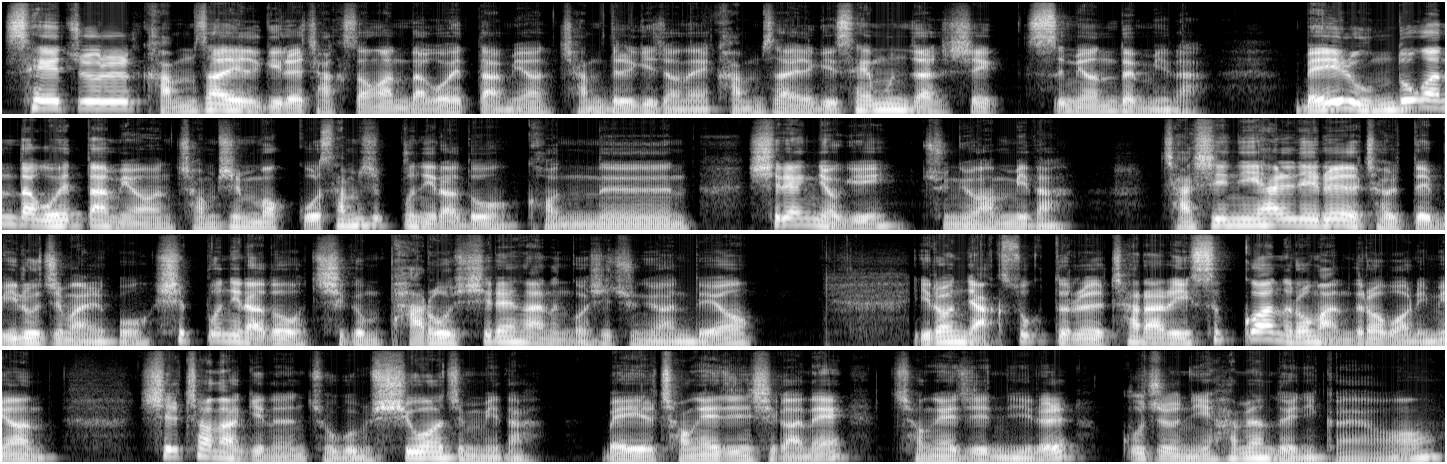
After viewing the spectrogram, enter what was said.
세 줄 감사일기를 작성한다고 했다면 잠들기 전에 감사일기 세 문장씩 쓰면 됩니다. 매일 운동한다고 했다면 점심 먹고 30분이라도 걷는 실행력이 중요합니다. 자신이 할 일을 절대 미루지 말고 10분이라도 지금 바로 실행하는 것이 중요한데요. 이런 약속들을 차라리 습관으로 만들어 버리면 실천하기는 조금 쉬워집니다. 매일 정해진 시간에 정해진 일을 꾸준히 하면 되니까요.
